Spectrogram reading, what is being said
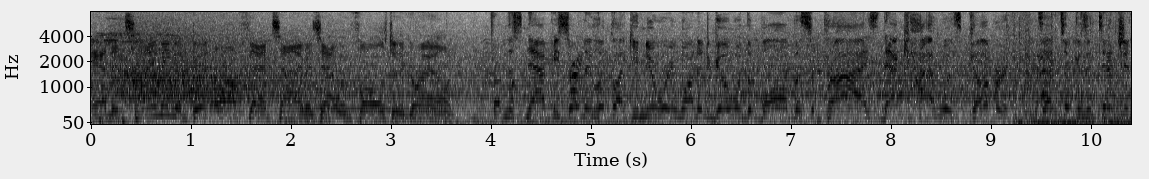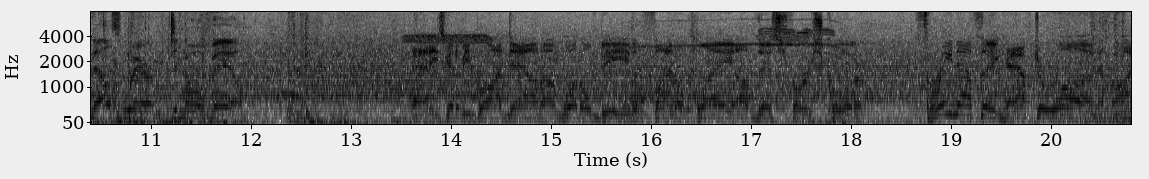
And the timing a bit off that time as that one falls to the ground. From the snap, he certainly looked like he knew where he wanted to go with the ball, but surprise, that guy was covered. That took his attention elsewhere to no avail. And he's going to be brought down on what will be the final play of this first quarter. 3-0 after one on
